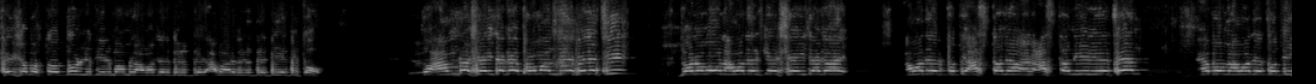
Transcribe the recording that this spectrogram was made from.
সেই সমস্ত দুর্নীতির মামলা আমাদের বিরুদ্ধে, আমার বিরুদ্ধে দিয়ে দিত। তো আমরা সেই জায়গায় প্রমাণ দিয়ে ফেলেছি, জনগণ আমাদেরকে সেই জায়গায় আমাদের প্রতি আস্থা আস্থা নিয়ে নিয়েছেন এবং আমাদের প্রতি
